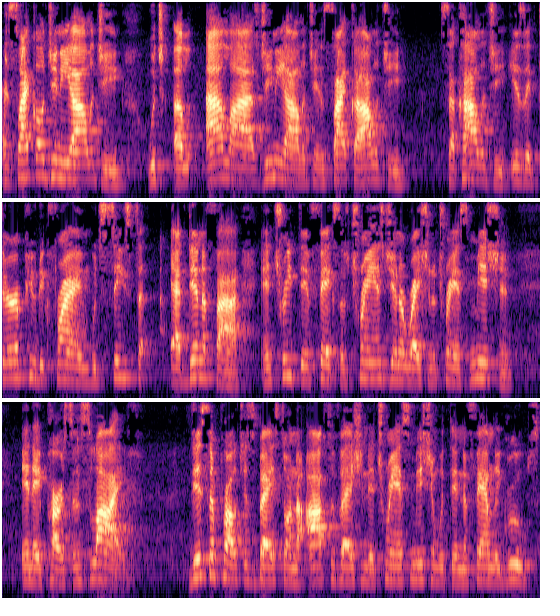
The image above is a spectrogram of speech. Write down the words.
And psychogenealogy, which uh, allies genealogy and psychology, psychology is a therapeutic frame which seeks to identify and treat the effects of transgenerational transmission in a person's life. This approach is based on the observation that transmission within the family groups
